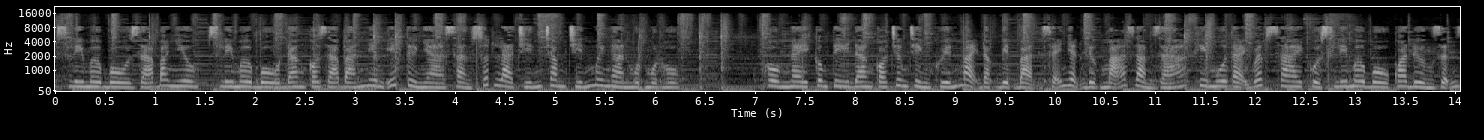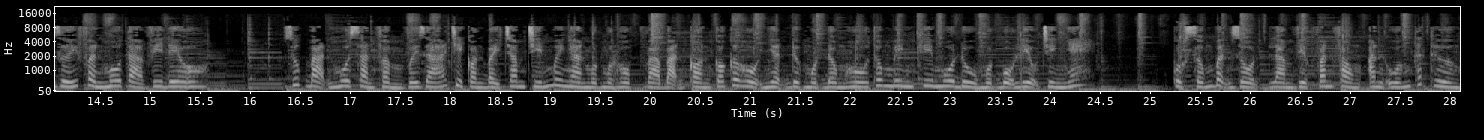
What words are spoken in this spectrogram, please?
Slimmable giá bao nhiêu? Slimmable đang có giá bán niêm yết từ nhà sản xuất là 990.000 một một hộp. Hôm nay công ty đang có chương trình khuyến mại đặc biệt bạn sẽ nhận được mã giảm giá khi mua tại website của Slimmable qua đường dẫn dưới phần mô tả video. Giúp bạn mua sản phẩm với giá chỉ còn 790.000 một một hộp và bạn còn có cơ hội nhận được một đồng hồ thông minh khi mua đủ một bộ liệu trình nhé. Cuộc sống bận rộn, làm việc văn phòng, ăn uống thất thường,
